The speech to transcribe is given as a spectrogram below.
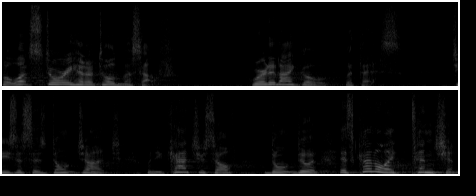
But what story had I told myself? Where did I go with this? Jesus says, don't judge. When you catch yourself, don't do it. It's kind of like tension.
